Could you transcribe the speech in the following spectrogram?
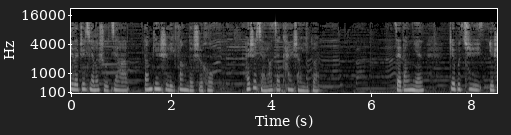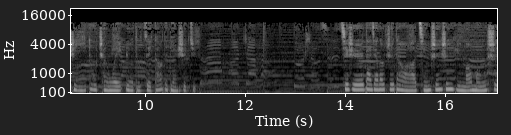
记得之前的暑假，当电视里放的时候，还是想要再看上一段。在当年，这部剧也是一度成为热度最高的电视剧。其实大家都知道啊，《情深深雨蒙蒙是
